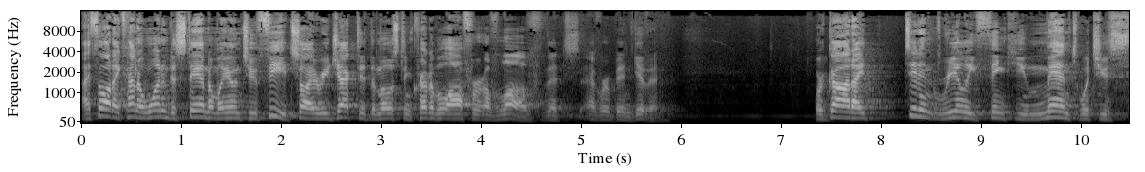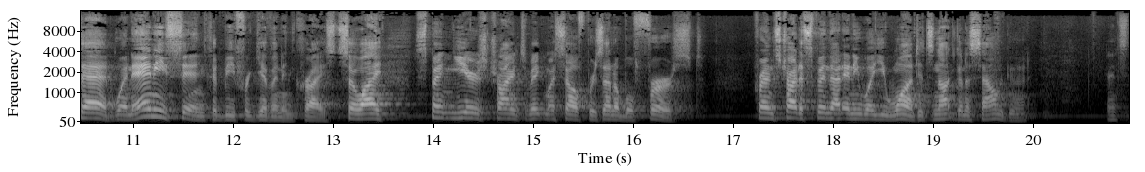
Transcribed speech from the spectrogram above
I thought I kind of wanted to stand on my own two feet, so I rejected the most incredible offer of love that's ever been given. Or, God, I didn't really think you meant what you said when any sin could be forgiven in Christ. So I spent years trying to make myself presentable first. Friends, try to spin that any way you want. It's not going to sound good. And It's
